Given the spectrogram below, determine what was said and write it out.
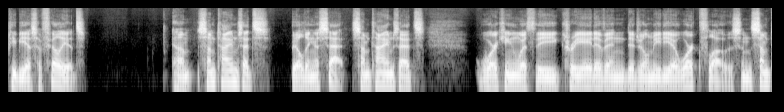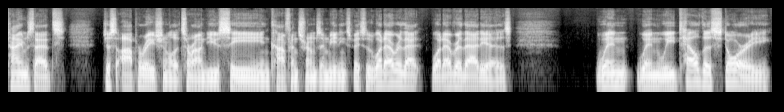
PBS affiliates. Um, sometimes that's building a set. Sometimes that's working with the creative and digital media workflows, and sometimes that's just operational. It's around UC and conference rooms and meeting spaces, whatever that whatever that is. When when we tell the story,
